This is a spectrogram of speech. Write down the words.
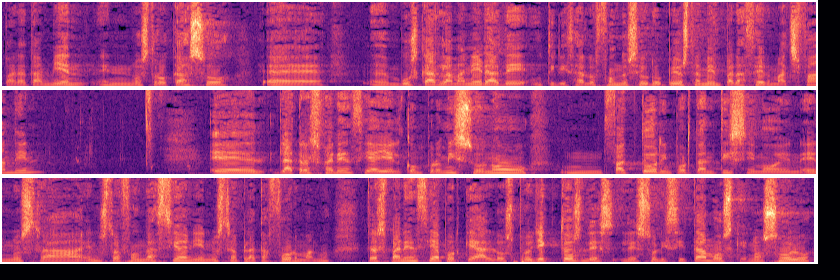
para también, en nuestro caso, buscar la manera de utilizar los fondos europeos también para hacer match funding. La transparencia y el compromiso, ¿no? un factor importantísimo en, nuestra, en nuestra fundación y en nuestra plataforma. Transparencia porque a los proyectos les, solicitamos que no solo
